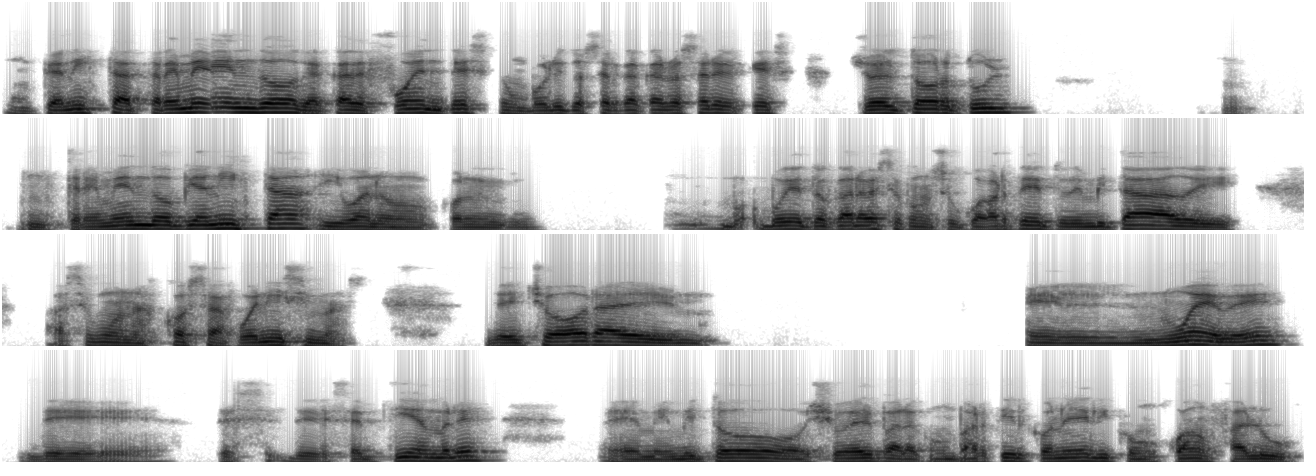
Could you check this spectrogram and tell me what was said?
un pianista tremendo de acá de Fuentes, un pueblito cerca acá de Rosario, que es Joel Tortul, un tremendo pianista, y bueno, con, voy a tocar a veces con su cuarteto de invitado y hacemos unas cosas buenísimas. De hecho, ahora el, el 9 de, de se- de septiembre eh, me invitó Joel para compartir con él y con Juan Falú,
